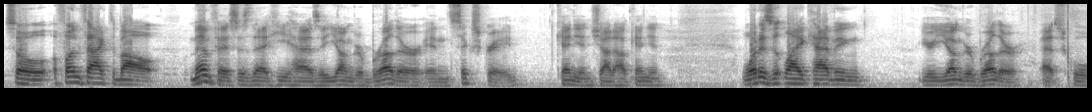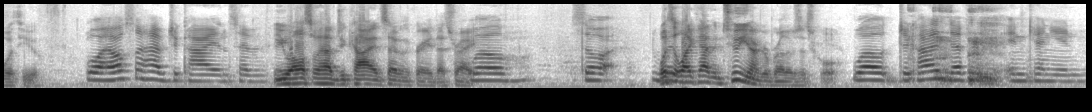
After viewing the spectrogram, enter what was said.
So, a fun fact about Memphis is that he has a younger brother in sixth grade, Kenyon. Shout out Kenyon. What is it like having your younger brother at school with you? Well, I also have Jakai in seventh. You also have Jakai in seventh grade. That's right. Well, so. What's it like having two younger brothers at school? Well, Jakai is definitely in Kenyon.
